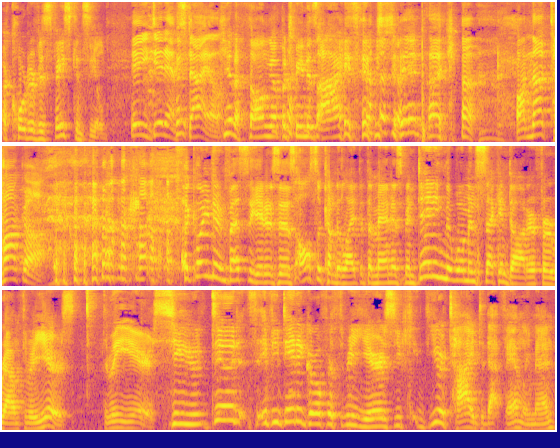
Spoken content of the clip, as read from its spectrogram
a quarter of his face concealed. He did have style. He had a thong up between his eyes and shit. Like I'm not Taka. according to investigators, it has also come to light that the man has been dating the woman's second daughter for around three years. Three years. Dude, dude, if you date a girl for three years, you you're tied to that family, man.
